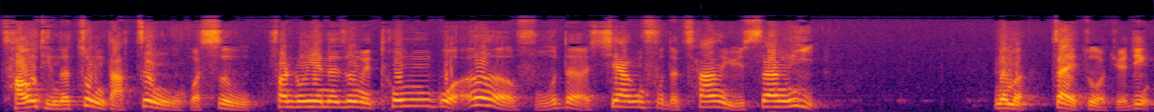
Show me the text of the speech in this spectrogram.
朝廷的重大政务和事务，范仲淹呢认为，通过二府的相互的参与商议，那么再做决定。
